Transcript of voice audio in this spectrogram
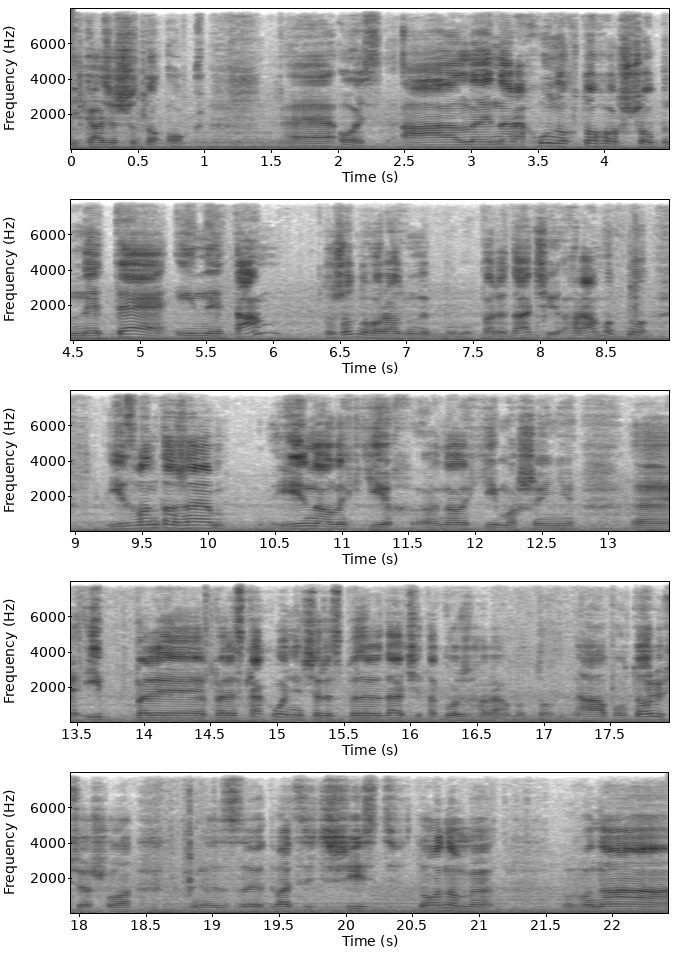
і каже, що то ок. Е, ось. Але на рахунок того, щоб не те і не там, то жодного разу не було. Передачі грамотно і з вантажем, і на легких, на легкій машині. Е, і перескакування через передачі також грамотно. А повторюся, що з 26 тонами вона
